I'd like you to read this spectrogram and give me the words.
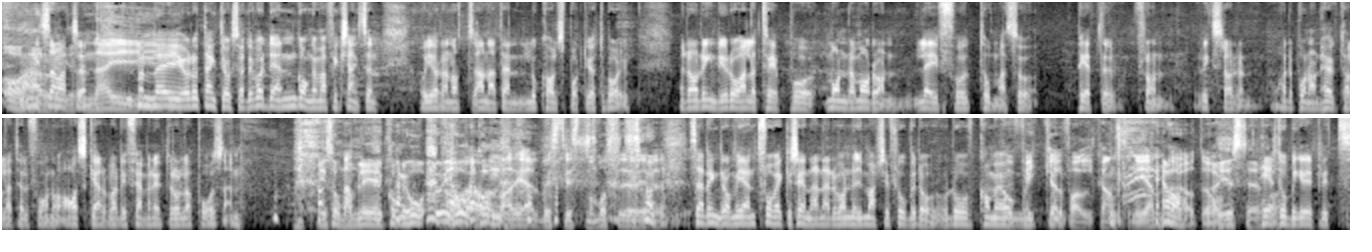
oh, missa matchen. Nej. Nej, och då tänkte jag också att det var den gången man fick chansen att göra något annat än lokalsport i Göteborg. Men de ringde ju då alla tre på måndag morgon, Leif och Thomas och Peter från Riksradion och hade på någon högtalartelefon och asgarvade i fem minuter och la på sen. Det är så man blir kom ihåg, ihågkom. Ja, ja, visst, man måste... Sen ringde de igen två veckor senare när det var en ny match i Floby då, och då kom jag ihåg... Du fick i alla fall chansen igen. ja. ja, just det. Helt obegripligt.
